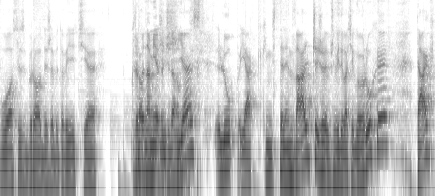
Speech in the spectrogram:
włosy z brody, żeby dowiedzieć się, Żeby namierzyć daną jest lub jakim stylem walczy, żeby przewidywać jego ruchy. Tak,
